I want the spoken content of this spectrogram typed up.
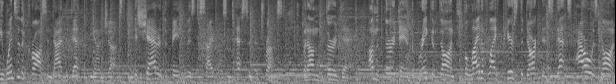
He went to the cross and died the death of the unjust. It shattered the faith of his disciples and tested their trust. But on the third day, on the third day, at the break of dawn, the light of life pierced the darkness. Death's power was gone.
